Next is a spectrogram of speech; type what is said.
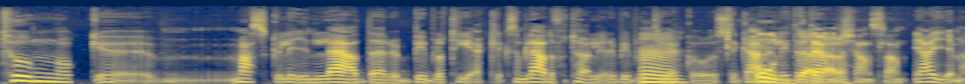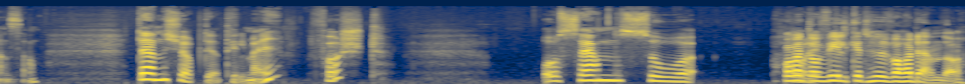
tung och eh, maskulin läderbibliotek. Liksom läderfåtöljer i bibliotek och cigarr. Lite den känslan. Jajamensan. Den köpte jag till mig först. Och sen så... Och vänta, vilket huvud har den då?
